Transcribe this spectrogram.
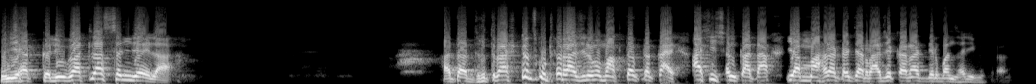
म्हणजे ह्या कलियुगातला संजयला. आता धृतराष्ट्रच कुठं राजीनामा मागतात का काय? अशी शंका आता या महाराष्ट्राच्या राजकारणात निर्माण झाली मित्रांनो.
